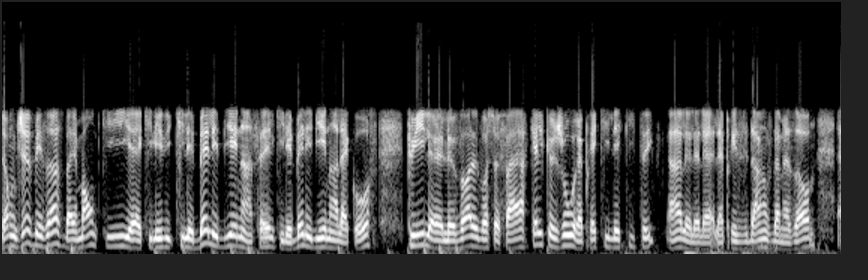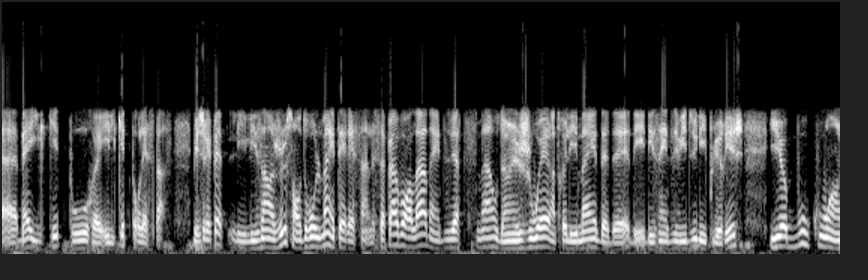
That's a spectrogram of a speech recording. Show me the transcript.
Donc Jeff Bezos ben, montre qu'il euh, est, est bel et bien en selle, qu'il est bel et bien dans la course. Puis le, le vol va se faire quelques jours après qu'il ait quitté hein, la, la, la, présidence d'Amazon. Euh, ben, il quitte pour euh, il quitte pour l'espace. Mais je répète, les, enjeux sont drôlement intéressants. Ça peut avoir l'air d'un divertissement ou d'un jouet entre les mains de, de, des, individus les plus riches. Il y a beaucoup en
